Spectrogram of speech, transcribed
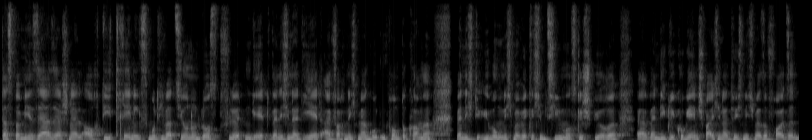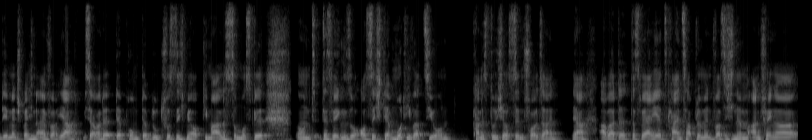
dass bei mir sehr, sehr schnell auch die Trainingsmotivation und Lust flöten geht, wenn ich in der Diät einfach nicht mehr einen guten Pump bekomme, wenn ich die Übung nicht mehr wirklich im Zielmuskel spüre, äh, wenn die Glykogenspeicher natürlich nicht mehr so voll sind, dementsprechend einfach, ja, ich sag mal, der, der Pump, der Blutfluss nicht mehr optimal ist zum Muskel. Und deswegen so aus Sicht der Motivation kann es durchaus sinnvoll sein. Ja, aber das wäre jetzt kein Supplement, was ich einem Anfänger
